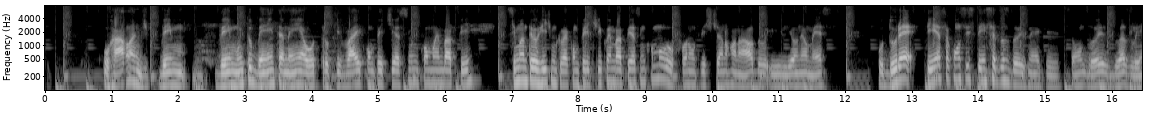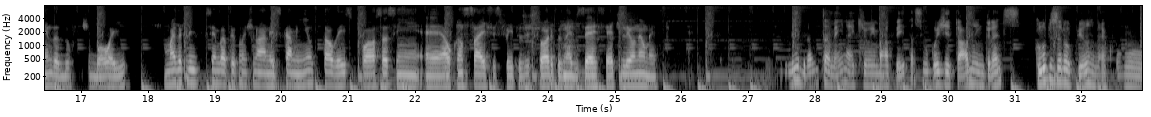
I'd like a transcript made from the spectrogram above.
o Haaland vem, vem muito bem também, é outro que vai competir assim como o Mbappé, se manter o ritmo que vai competir com o Mbappé, assim como foram Cristiano Ronaldo e Lionel Messi. O duro é ter essa consistência dos dois, né? Que são dois, duas lendas do futebol aí mas acredito que se o Mbappé continuar nesse caminho, talvez possa assim é, alcançar esses feitos históricos, né, de CR7 e Leonel Messi. Lembrando também, né, que o Mbappé está sendo cogitado em grandes clubes europeus, né, como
